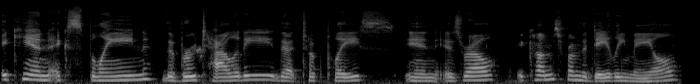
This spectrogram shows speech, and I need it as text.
It can explain the brutality that took place in Israel. It comes from the Daily Mail.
